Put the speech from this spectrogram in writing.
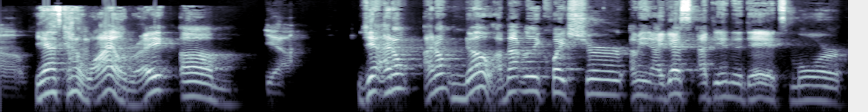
Um, Yeah, it's kind of wild, right? Um, yeah, Yeah, I don't I don't know. I'm not really quite sure. I mean, I guess at the end of the day it's more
